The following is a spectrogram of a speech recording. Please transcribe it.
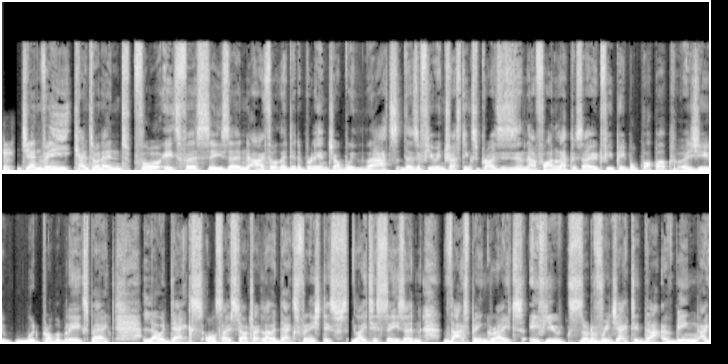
Gen V came to an end for its first season. I thought they did a brilliant job with that. There's a few interesting surprises surprises in that final episode. Few people pop up, as you would probably expect. Lower Decks, also Star Trek Lower Decks finished its latest season. That's been great. If you sort of rejected that of being a,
